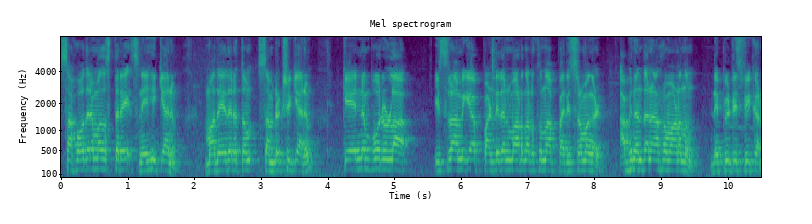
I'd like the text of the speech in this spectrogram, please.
സഹോദര മതസ്ഥരെ സ്നേഹിക്കാനും മതേതരത്വം സംരക്ഷിക്കാനും കെ പോലുള്ള ഇസ്ലാമിക പണ്ഡിതന്മാർ നടത്തുന്ന പരിശ്രമങ്ങൾ അഭിനന്ദനാർഹമാണെന്നും ഡെപ്യൂട്ടി സ്പീക്കർ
